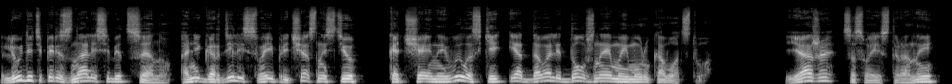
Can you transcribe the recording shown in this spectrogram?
Люди теперь знали себе цену, они гордились своей причастностью к отчаянной вылазке и отдавали должное моему руководству. Я же, со своей стороны,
